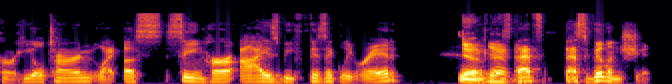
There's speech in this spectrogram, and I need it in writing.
her heel turn, like us seeing her eyes be physically red Yeah. because Yeah. that's that's villain shit.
